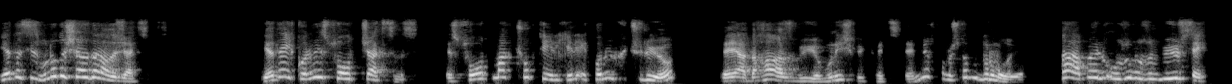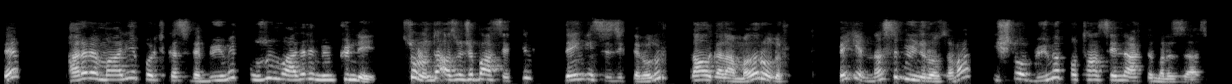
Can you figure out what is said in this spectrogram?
Ya da siz bunu dışarıdan alacaksınız. Ya da ekonomiyi soğutacaksınız. E, soğutmak çok tehlikeli. Ekonomi küçülüyor veya daha az büyüyor. Bunu hiçbir hükümet istemiyor. Sonuçta bu durum oluyor. Ha böyle uzun uzun büyürsek de para ve maliye politikası da büyümek uzun vadede mümkün değil. Sonunda az önce bahsettiğim dengesizlikler olur, dalgalanmalar olur. Peki nasıl büyünür o zaman? İşte o büyüme potansiyelini arttırmanız lazım.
